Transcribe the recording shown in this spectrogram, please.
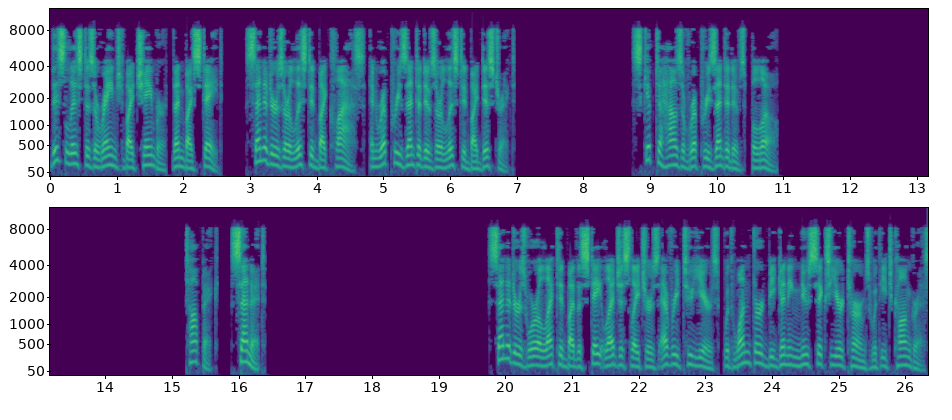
This list is arranged by chamber, then by state. Senators are listed by class, and representatives are listed by district. Skip to House of Representatives, below. Senate Senators were elected by the state legislatures every two years, with one-third beginning new six-year terms with each Congress.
